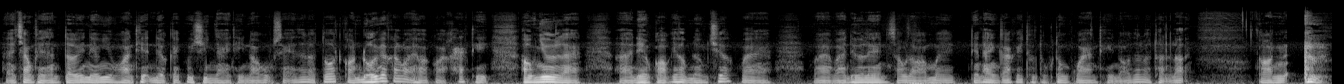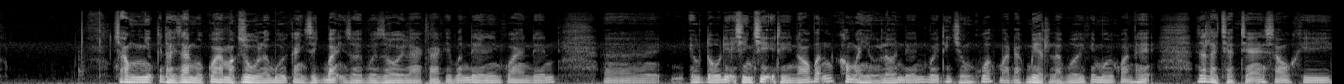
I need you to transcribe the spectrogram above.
ờ, trong thời gian tới nếu như hoàn thiện được cái quy trình này thì nó cũng sẽ rất là tốt. Còn đối với các loại hoa quả khác thì hầu như là ờ, đều có cái hợp đồng trước và và và đưa lên, sau đó mới tiến hành các cái thủ tục thông quan thì nó rất là thuận lợi. Còn trong những cái thời gian vừa qua mặc dù là bối cảnh dịch bệnh rồi vừa rồi là các cái vấn đề liên quan đến uh, yếu tố địa chính trị thì nó vẫn không ảnh hưởng lớn đến với thị trường Trung Quốc mà đặc biệt là với cái mối quan hệ rất là chặt chẽ sau khi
